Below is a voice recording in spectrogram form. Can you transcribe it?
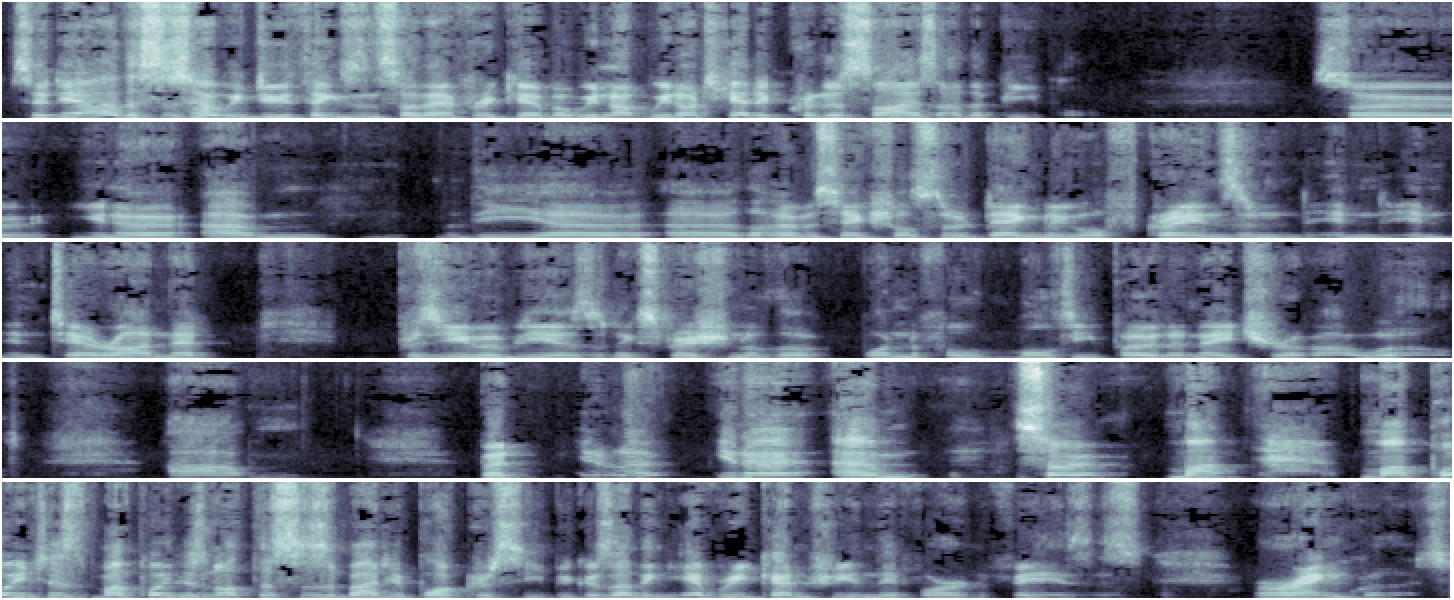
said, "Yeah, this is how we do things in South Africa, but we're not we're not here to criticize other people." So you know, um, the the homosexuals sort of dangling off cranes in, in, in, in Tehran. That presumably as an expression of the wonderful multipolar nature of our world. Um, but you know, you know, um, so my my point is my point is not this is about hypocrisy because I think every country in their foreign affairs is rank with it.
